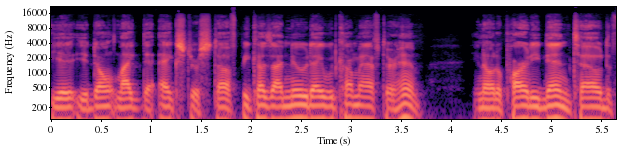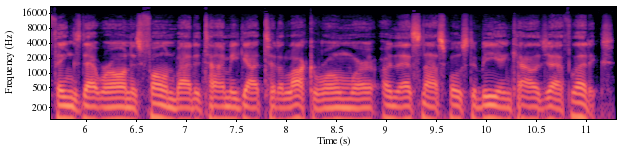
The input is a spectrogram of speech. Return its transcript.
you, you don't like the extra stuff because I knew they would come after him. You know, the party didn't tell the things that were on his phone by the time he got to the locker room where or that's not supposed to be in college athletics.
